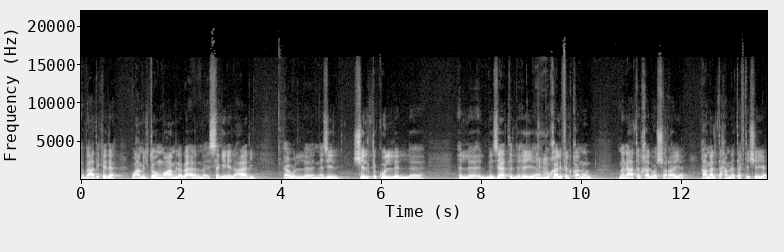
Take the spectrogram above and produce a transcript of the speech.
بعد كده وعملتهم معاملة بقى السجين العادي أو النزيل شلت كل الميزات اللي هي مم. تخالف القانون منعت الخلوة الشرعية عملت حملة تفتيشية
